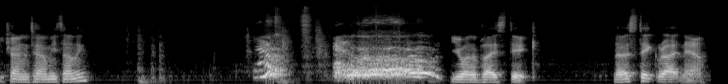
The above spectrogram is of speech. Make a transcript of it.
You trying to tell me something? You want to play stick? No stick right now.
